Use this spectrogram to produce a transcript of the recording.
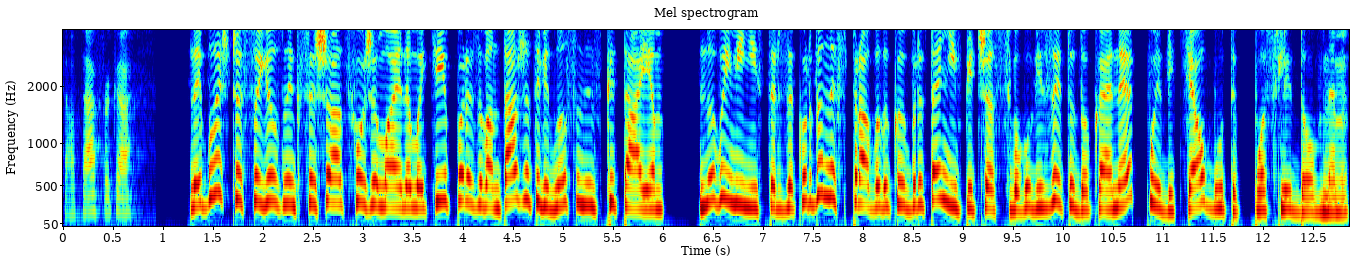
South союзник США, схоже, має на меті перезавантажити відносини з Китаєм. Новий міністр закордонних справ Великої Британії під час свого візиту до КНР пообіцяв бути послідовним.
